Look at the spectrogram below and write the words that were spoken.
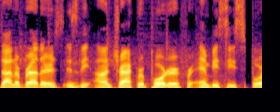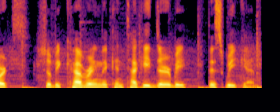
Donna Brothers is the on track reporter for NBC Sports. She'll be covering the Kentucky Derby this weekend.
